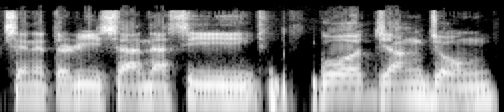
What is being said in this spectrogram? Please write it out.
Senator Risa na si Guo Jiangjong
